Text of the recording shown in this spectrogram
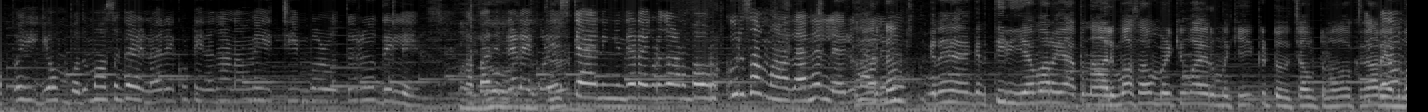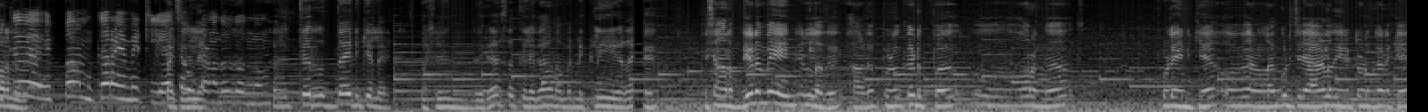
അപ്പൊ ഈ ഒമ്പത് മാസം കഴിഞ്ഞ വരെ കുട്ടീനെ കാണാൻ വെയിറ്റ് ചെയ്യുമ്പോൾ ഒരു ഇതില്ലേ? അപ്പൊ അതിന്റെ ഇടയിൽ കൂടെ ഈ സ്കാനിങ്ങിന്റെ ഇടയിൽ കൂടെ കാണുമ്പോ അവർക്കും ഒരു സമാധാനല്ലേ? ഒരു കാരണം ഇങ്ങനെ ഇങ്ങനെ തിരിയാൻ പറയാ. അപ്പൊ നാലു മാസം ആകുമ്പോഴേക്കും വയറുമ്പക്ക് കിട്ടും. ചവിട്ടണതൊക്കെ അറിയാന്ന് പറഞ്ഞു ഇപ്പൊ നമുക്ക് അറിയാൻ പറ്റില്ല. ചവിട്ടണത് ഇതൊന്നും. ചെറുതായിരിക്കല്ലേ പക്ഷെ എന്ത് രസത്തിൽ കാണാൻ പറ്റുന്ന. ക്ലിയർ ആയിട്ട്. ഇപ്പൊ ഛർദിയാണ് മെയിൻ ഉള്ളത് ആൾ എപ്പോഴും കെടുപ്പ് ഉറങ്ങ ഉറങ്ങുക ഫുൾ എനിക്ക് വെള്ളം കുടിച്ച് രാവിലെ നേരിട്ട് കൊടുക്കുക ഇടയ്ക്ക്.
